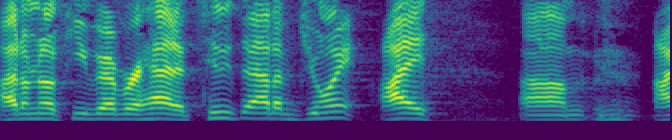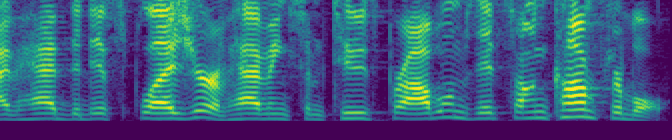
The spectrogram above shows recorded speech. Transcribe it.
I don't know if you've ever had a tooth out of joint. I, um, I've had the displeasure of having some tooth problems. It's uncomfortable.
